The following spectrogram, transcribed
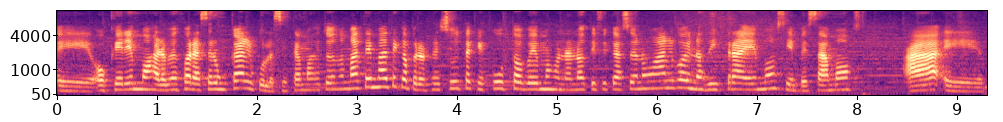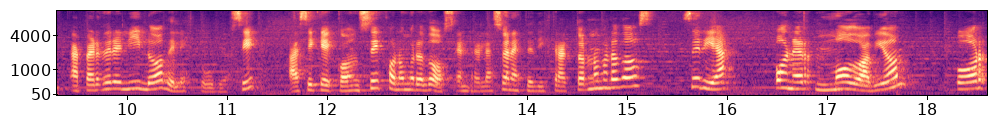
eh, o, queremos a lo mejor hacer un cálculo si estamos estudiando matemática, pero resulta que justo vemos una notificación o algo y nos distraemos y empezamos a, eh, perder el hilo del estudio, ¿sí? Así que consejo número dos en relación a este distractor número dos sería poner modo avión por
